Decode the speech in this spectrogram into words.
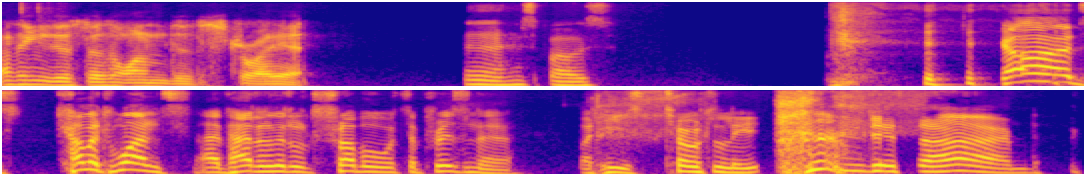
I think he just doesn't want him to destroy it. Eh, I suppose. Guards, come at once. I've had a little trouble with the prisoner, but he's totally disarmed.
